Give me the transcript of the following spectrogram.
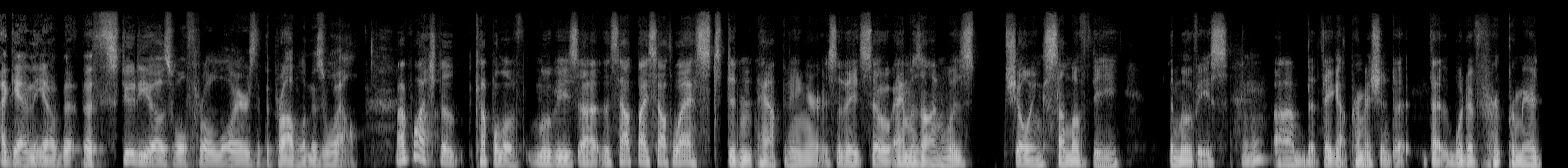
again, you know, the, the studios will throw lawyers at the problem as well. I've watched a couple of movies. Uh, the South by Southwest didn't happening, or so they so Amazon was showing some of the the movies mm-hmm. um, that they got permission to that would have premiered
